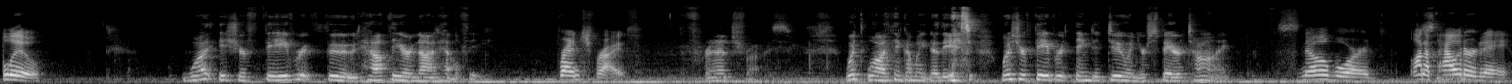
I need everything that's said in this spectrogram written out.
Blue. What is your favorite food, healthy or not healthy? French fries. French fries. What? Well, I think I might know the answer. What is your favorite thing to do in your spare time? Snowboard on a Snowboard. powder day.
